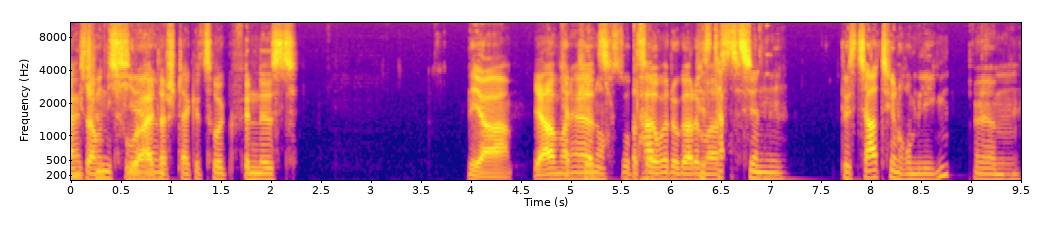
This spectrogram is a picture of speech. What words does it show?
eigentlich, langsam wenn ich zur hier- Altersstärke zurückfindest. Ja, Ja, man hier hört noch so was paar du gerade machst. Pistazien, Pistazien rumliegen. Ähm,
